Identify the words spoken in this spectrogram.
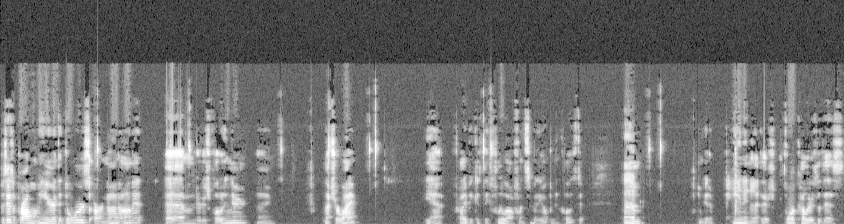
But there's a problem here. The doors are not on it. Um, they're just floating there. I'm not sure why. Yeah, probably because they flew off when somebody opened and closed it. Um, I'm gonna paint in it. There's four colors of this.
